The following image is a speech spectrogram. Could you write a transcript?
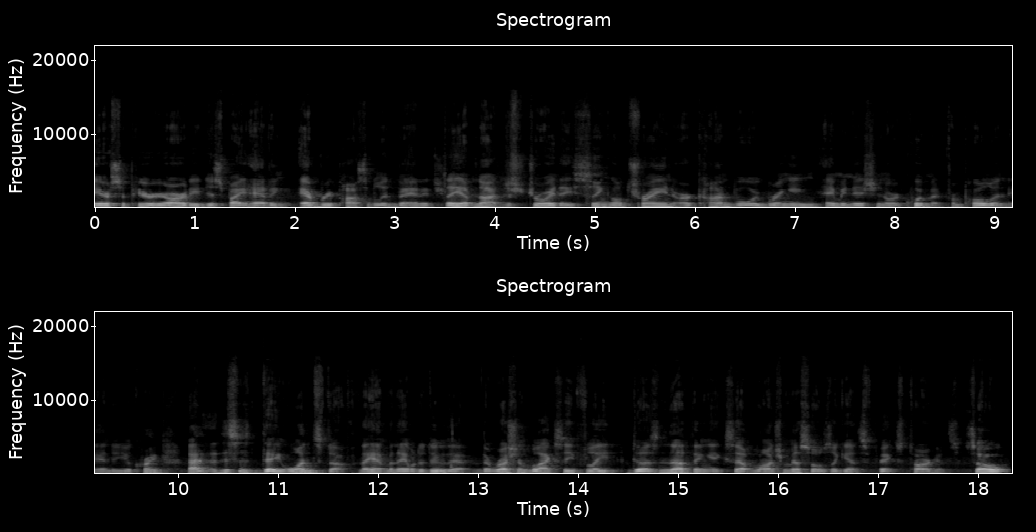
air superiority despite having every possible advantage. They have not destroyed a single train or convoy bringing ammunition or equipment from Poland into Ukraine. That, this is day one stuff. They haven't been able to do that. The Russian Black Sea Fleet does nothing except launch missiles against fixed targets. So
